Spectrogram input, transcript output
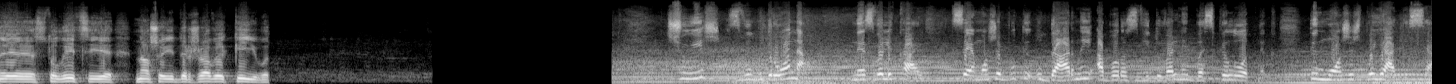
е, столиці нашої держави Києва. Дрона? Не зволікай. Це може бути ударний або розвідувальний безпілотник. Ти можеш боятися,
